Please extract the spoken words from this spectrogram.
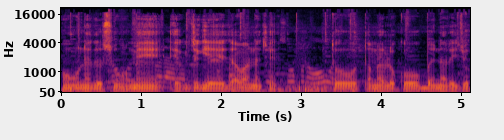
હું ને દસું, અમે એક જગ્યાએ જવાના છે. તો તમે લોકો બના રહેજો.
